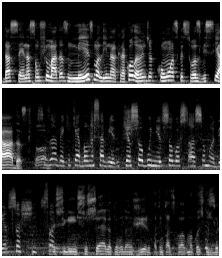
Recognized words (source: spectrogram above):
das cenas são filmadas mesmo ali na Cracolândia com as pessoas viciadas. Precisa ver o que é bom nessa vida, que eu sou bonito, sou gostosa, sou modelo, sou chique, sou Faz o seguinte, sossega que eu vou dar um giro pra tentar descolar alguma coisa com os. Não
